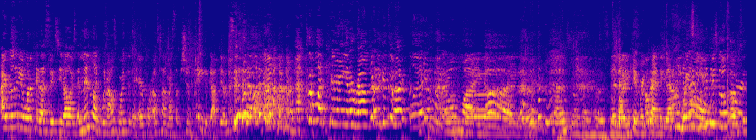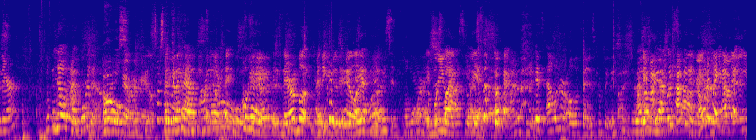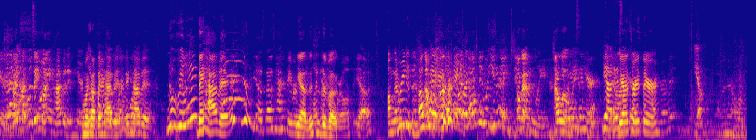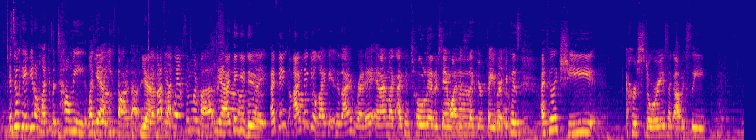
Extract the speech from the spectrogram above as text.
I really didn't want to pay that sixty dollars. And then like when I was going through the airport, I was telling myself you should have paid the goddamn sixty dollars. so I'm like carrying it around trying to get to my flight. I'm like, oh my god. And now you can't bring Okay. anything down. I. Wait, so you these those Uggs in there? No, I wore them. Oh, okay, okay, okay. It looks like They're gonna have similar know. tastes. Okay. Because they're a book. I think you they just did. feel like Yeah. it's Were just like yes. Yes. Okay. It's Eleanor Oliphant. It's completely fine. They might actually have it in here. I wonder if they have that here. I was They might have it in here. Oh my god, they have it. They have it. No, really? They have it. Yes, that was my favorite. Yeah, this like, is the book. world. Yeah. I'm gonna read it then. Okay. okay. Tell me what you think. Genuinely. I will. Genuinely. here? Yeah, it is. Yeah, it's right there. Yeah. It's okay if you don't like it, but tell me like Yeah. what you thought about it. Yeah. Yeah, but I feel like we have similar vibes. Yeah. I think you do. Like- I think I think you'll like it because I read it and I'm like I can totally understand why this is like your favorite because I feel like she her story is like obviously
